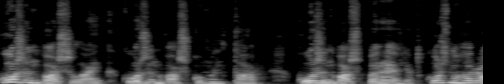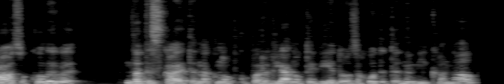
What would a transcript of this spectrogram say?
Кожен ваш лайк, кожен ваш коментар, кожен ваш перегляд, кожного разу, коли ви натискаєте на кнопку переглянути відео, заходите на мій канал,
